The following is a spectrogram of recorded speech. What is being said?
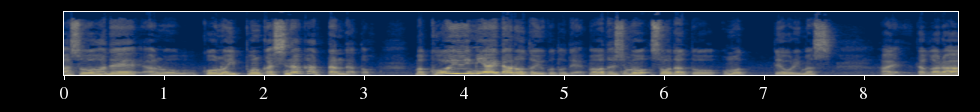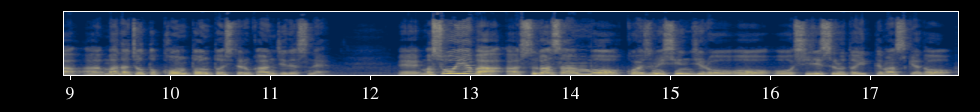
麻生派であの河野一本化しなかったんだと、まあ、こういう意味合いだろうということで、まあ、私もそうだと思っております。はい、だからまだちょっと混沌としてる感じですね。えーまあ、そういえば菅さんも小泉進次郎を支持すると言ってますけど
